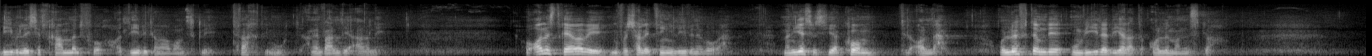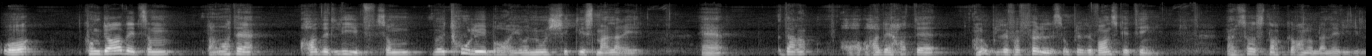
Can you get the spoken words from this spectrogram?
Bibelen er ikke fremmed for at livet kan være vanskelig. Tvert imot. Han er veldig ærlig. Og Alle strever vi med forskjellige ting i livene våre. Men Jesus sier 'kom til alle'. Og Løftet om, det, om hvile det gjelder til alle mennesker. Og Kong David, som på en måte hadde et liv som var utrolig bra i, og noen skikkelig smeller i eh, der han hadde hatt det, Han opplevde forfølgelse, opplevde vanskelige ting. Men så snakker han om denne hvilen.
